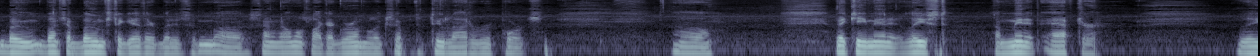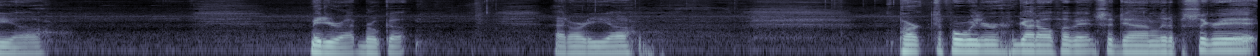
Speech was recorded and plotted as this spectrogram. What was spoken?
boom, bunch of booms together, but it uh, sounded almost like a grumble except the two louder reports. Uh, they came in at least a minute after the uh, meteorite broke up. I'd already uh, parked the four-wheeler, got off of it, sat down, lit up a cigarette,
